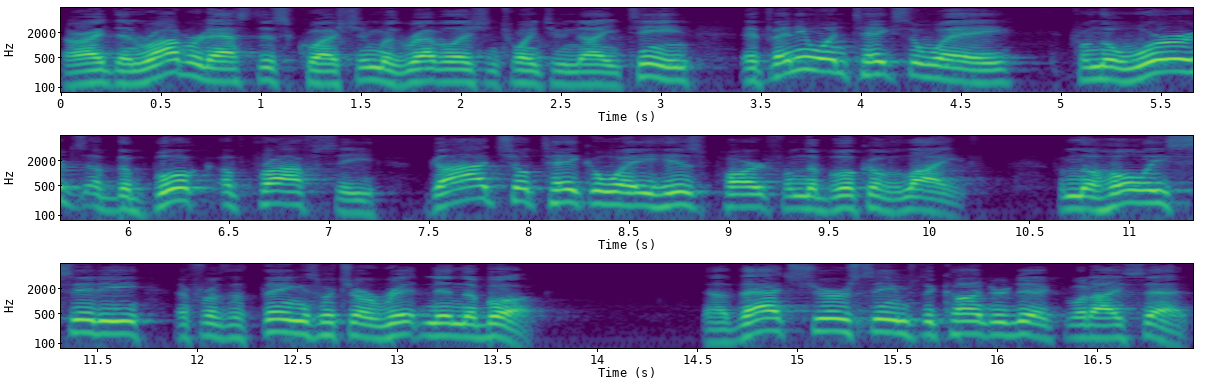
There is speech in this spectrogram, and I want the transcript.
All right, then Robert asked this question with Revelation 22:19, if anyone takes away from the words of the book of prophecy, God shall take away his part from the book of life, from the holy city, and from the things which are written in the book. Now that sure seems to contradict what I said.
